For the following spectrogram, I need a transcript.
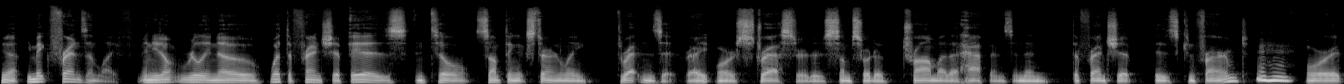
Yeah. You make friends in life and you don't really know what the friendship is until something externally threatens it, right? Or stress or there's some sort of trauma that happens and then the friendship is confirmed mm-hmm. or it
